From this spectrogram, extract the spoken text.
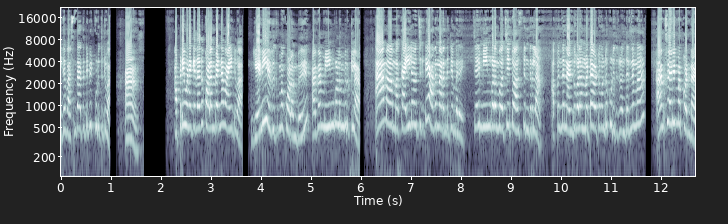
இத வசந்தாத்திட்டு போய் கொடுத்துட்டு வா ஆ அப்படி உனக்கு ஏதாவது குழம்பு என்ன வாங்கிட்டு வா இனி எதுக்குமா குழம்பு அதான் மீன் குழம்பு இருக்குல்ல ஆமா ஆமா கையில வச்சுக்கிட்டே அதை மறந்துட்டேன் பாரு சரி மீன் குழம்பு வச்சு டாஸ் தின்றலாம் அப்ப இந்த நண்டு குழம்பு மட்டும் அவட்ட கொண்டு கொடுத்துட்டு வந்துடணுமா ஆ சரிம்மா கொண்டா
